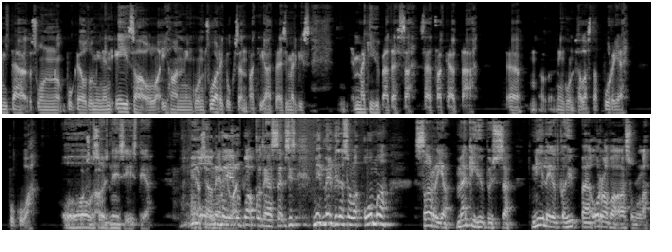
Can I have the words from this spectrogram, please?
mitä sun pukeutuminen ei saa olla ihan niin kuin suorituksen takia, että esimerkiksi mäkihypätessä sä et saa käyttää ö, niin kuin sellaista purjepukua. Oo, koska... se olisi niin siistiä. Ja se on meidän on pakko tehdä se. Siis me, meillä pitäisi olla oma sarja mäkihypyssä niille, jotka hyppää orava-asulla,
